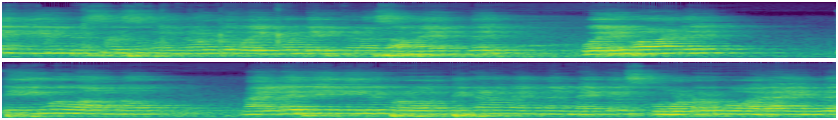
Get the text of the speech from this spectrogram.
രീതിയിൽ ബിസിനസ് മുന്നോട്ട് പോയിക്കൊണ്ടിരിക്കുന്ന സമയത്ത് ഒരുപാട് ടീം വന്നു. നല്ല രീതിയിൽ പ്രവർത്തിക്കണം എന്നുണ്ടെങ്കിൽ സ്കൂട്ടർ പോരാ എന്ന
